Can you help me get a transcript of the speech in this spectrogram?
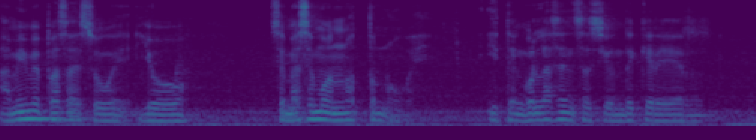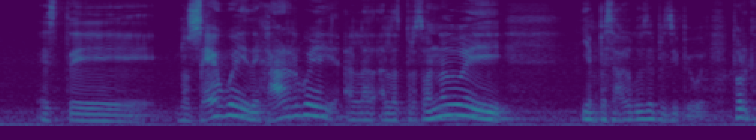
A mí me pasa eso, güey. Yo se me hace monótono, güey. Y tengo la sensación de querer, este, no sé, güey, dejar, güey, a, la- a las personas, güey, y, y empezar algo desde el principio, güey. Porque,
